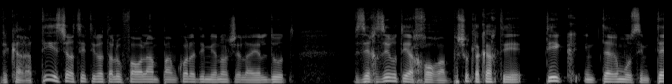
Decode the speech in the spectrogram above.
וקראטיס שרציתי להיות אלוף העולם פעם, כל הדמיונות של הילדות. וזה החזיר אותי אחורה. פשוט לקחתי תיק עם תרמוס, עם תה,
